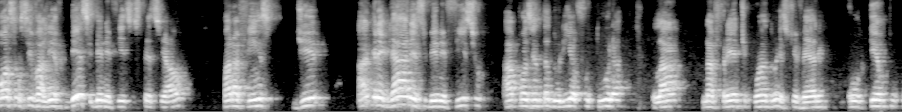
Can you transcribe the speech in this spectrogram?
possam se valer desse benefício especial para fins de agregar esse benefício à aposentadoria futura lá na frente quando estiverem com o tempo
